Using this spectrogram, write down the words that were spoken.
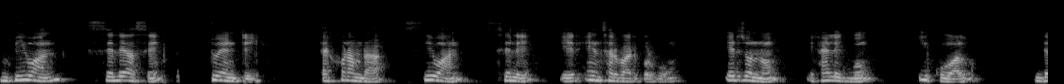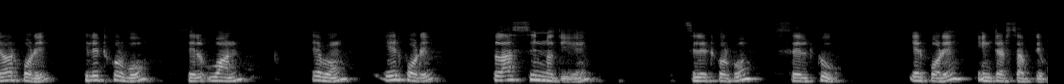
বি ওয়ান সেলে আছে টোয়েন্টি এখন আমরা সি ওয়ান সেলে এর অ্যান্সার বার করব। এর জন্য এখানে লিখব ইকুয়াল দেওয়ার পরে সিলেক্ট করব সেল ওয়ান এবং এরপরে প্লাস চিহ্ন দিয়ে সিলেক্ট করব সেল টু এরপরে ইন্টার চাপ দেব।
